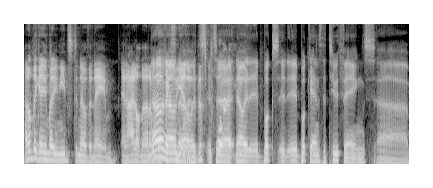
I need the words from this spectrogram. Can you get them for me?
I don't think anybody needs to know the name, and I don't know that I'm no, gonna no, fix the no. edit at It's, this it's point. a no. It, it books it, it bookends the two things. Uh,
